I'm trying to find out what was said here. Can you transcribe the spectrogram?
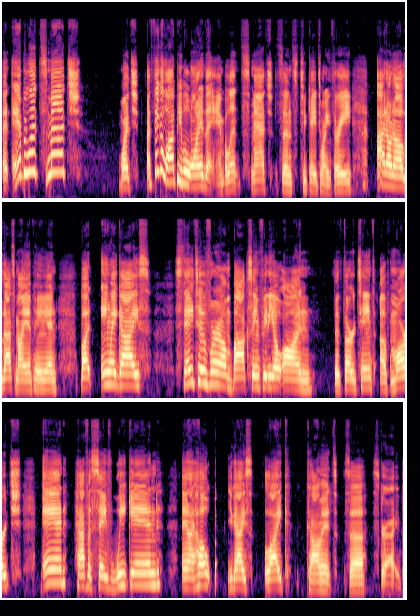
an ambulance match. Which I think a lot of people wanted the ambulance match since 2K23. I don't know, that's my opinion. But anyway, guys, stay tuned for an unboxing video on the 13th of March. And have a safe weekend. And I hope you guys like, comment, subscribe.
